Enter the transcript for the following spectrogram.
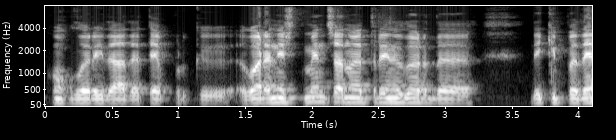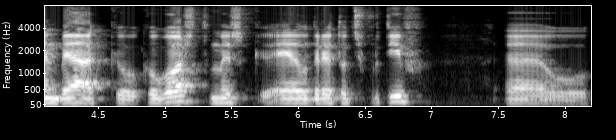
com regularidade, até porque agora neste momento já não é treinador da da equipa da NBA que eu, que eu gosto, mas que é o diretor desportivo, uh, o,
